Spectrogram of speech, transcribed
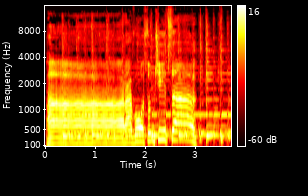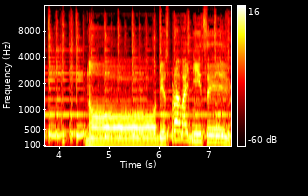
Паровоз умчится, но без проводницы.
